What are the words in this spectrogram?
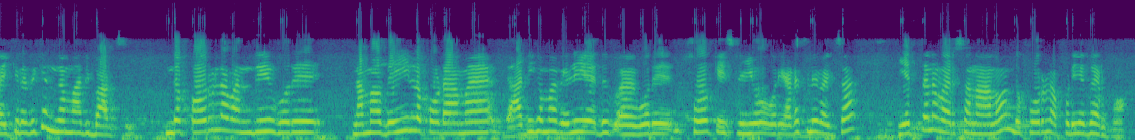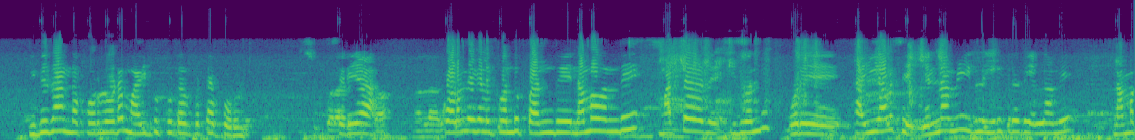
வைக்கிறதுக்கு இந்த மாதிரி பாக்ஸ் இந்த பொருளை வந்து ஒரு நம்ம வெயிலில் போடாமல் அதிகமாக வெளியே இது ஒரு ஷோகேஸ்லேயோ ஒரு இடத்துல வச்சா எத்தனை வருஷம்னாலும் இந்த பொருள் அப்படியே தான் இருக்கும். இதுதான் இந்த பொருளோட மதிப்பு கூட்டப்பட்ட பொருள். சரியா? குழந்தைகளுக்கு வந்து பந்து நம்ம வந்து மற்ற இது வந்து ஒரு கையால் செய் எல்லாமே இதில் இருக்கிறது எல்லாமே நம்ம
